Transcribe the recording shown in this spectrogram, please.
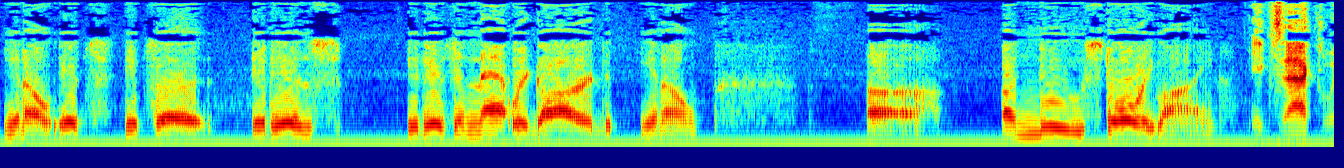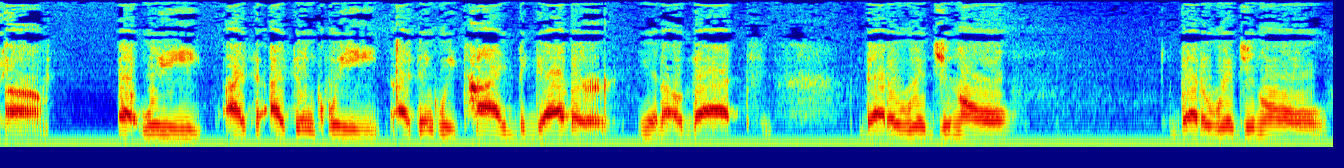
you know, it's it's a it is it is in that regard, you know, uh, a new storyline. Exactly. Um, but we, I, th- I think we, I think we tied together, you know, that that original, that original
